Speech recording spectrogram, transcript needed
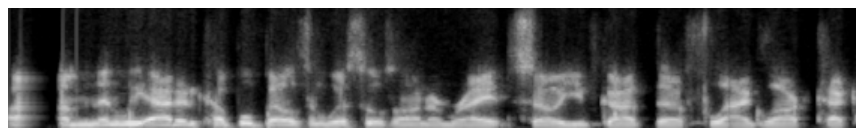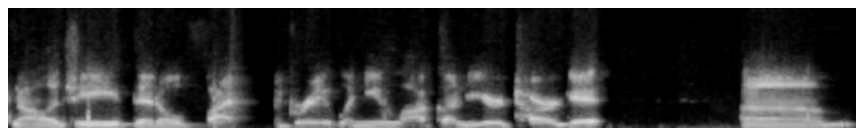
Um, and then we added a couple bells and whistles on them right? So you've got the flag lock technology that'll vibrate when you lock onto your target. Um,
